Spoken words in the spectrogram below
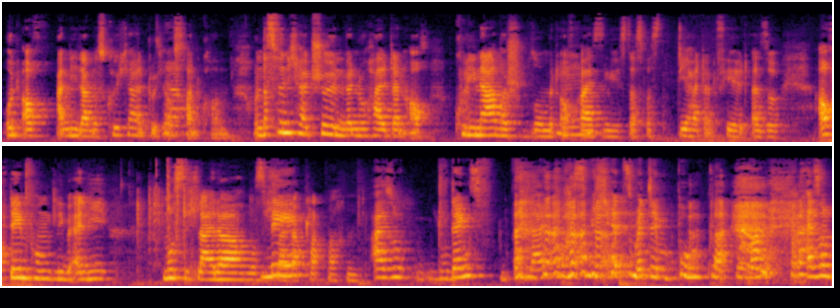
Und auch an die Landesküche halt durchaus Ja. rankommen. Und das finde ich halt schön, wenn du halt dann auch kulinarisch so mit Mhm. auf Reisen gehst, das, was dir halt dann fehlt. Also auch den Punkt, liebe Ellie, muss ich leider, muss ich Nee. leider platt machen. Also, du denkst, vielleicht du hast mich jetzt mit dem Punkt platt gemacht. Also,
